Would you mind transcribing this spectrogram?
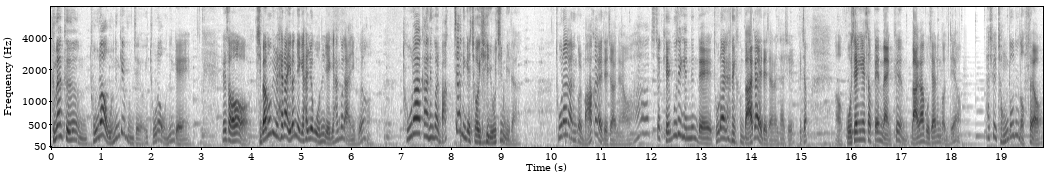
그만큼 돌아오는 게 문제예요. 이 돌아오는 게. 그래서 지방흡입을 해라 이런 얘기 하려고 오늘 얘기한 건 아니고요. 돌아가는 걸 막자는 게 저희의 요지입니다. 돌아가는 걸 막아야 되잖아요. 아 진짜 개고생했는데 돌아가는 건 막아야 되잖아요, 사실. 그죠? 어, 고생해서 뺀 만큼 막아보자는 건데요. 사실 정도는 없어요.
